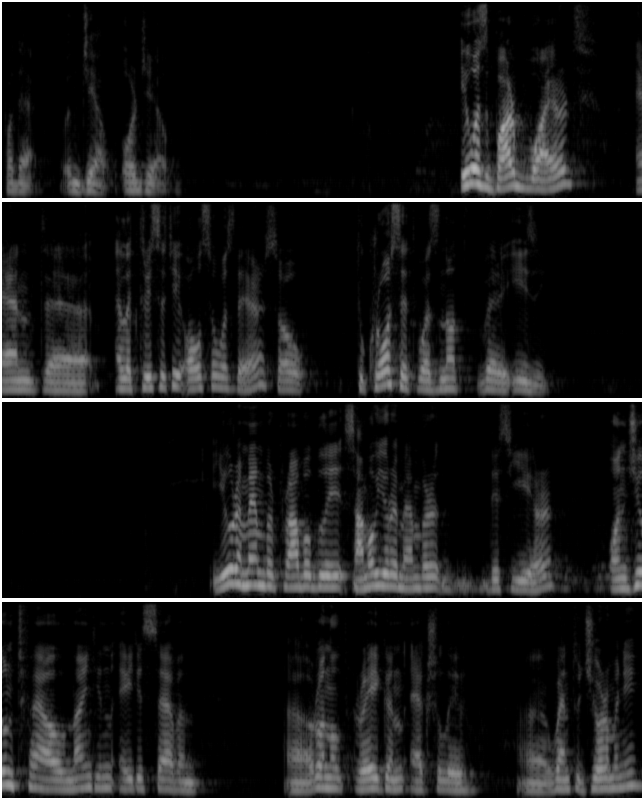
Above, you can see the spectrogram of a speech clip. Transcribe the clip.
for that in jail or jail it was barbed wired and uh, electricity also was there so to cross it was not very easy you remember probably some of you remember this year on June 12, 1987, uh, Ronald Reagan actually uh, went to Germany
